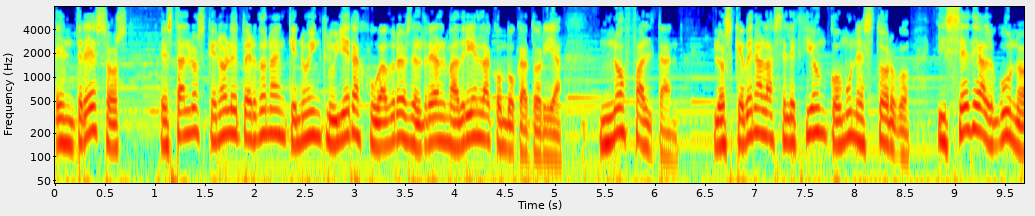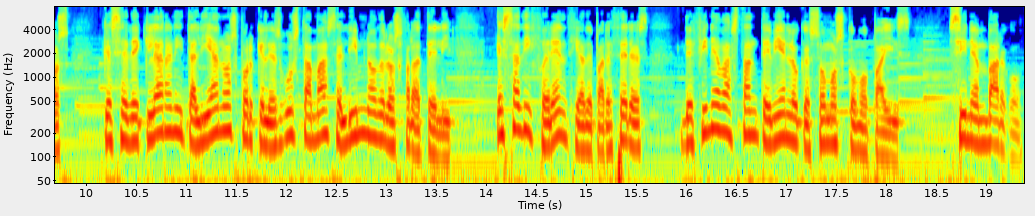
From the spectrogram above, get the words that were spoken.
Entre esos están los que no le perdonan que no incluyera jugadores del Real Madrid en la convocatoria. No faltan los que ven a la selección como un estorbo, y sé de algunos que se declaran italianos porque les gusta más el himno de los fratelli. Esa diferencia de pareceres define bastante bien lo que somos como país. Sin embargo,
